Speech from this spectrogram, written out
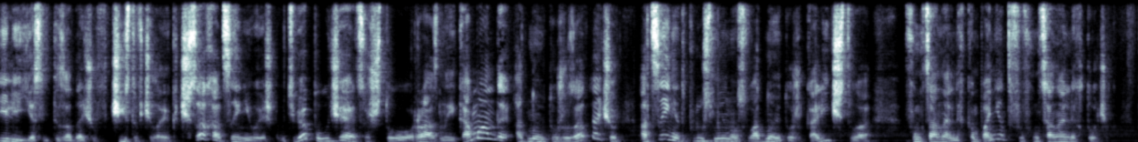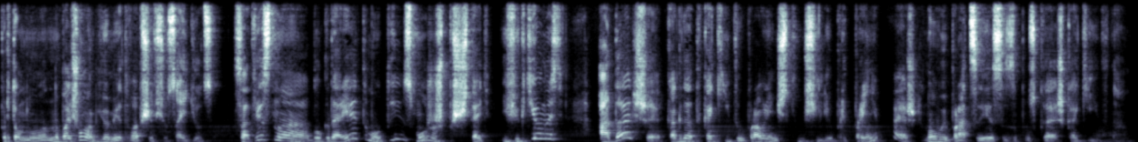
или если ты задачу чисто в человек-часах оцениваешь, у тебя получается, что разные команды одну и ту же задачу оценят плюс-минус в одно и то же количество функциональных компонентов и функциональных точек. Притом ну, на большом объеме это вообще все сойдется. Соответственно, благодаря этому ты сможешь посчитать эффективность, а дальше, когда ты какие-то управленческие усилия предпринимаешь, новые процессы запускаешь какие-то там,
